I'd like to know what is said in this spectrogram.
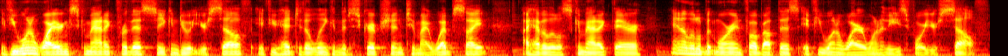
If you want a wiring schematic for this so you can do it yourself, if you head to the link in the description to my website, I have a little schematic there and a little bit more info about this if you want to wire one of these for yourself.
